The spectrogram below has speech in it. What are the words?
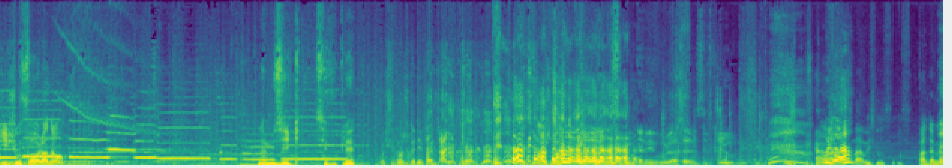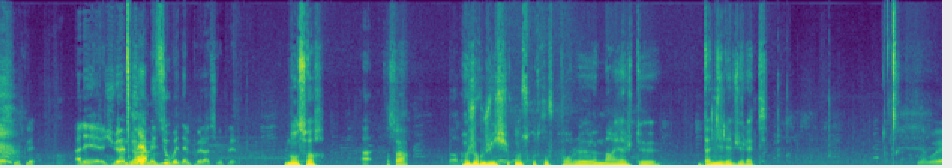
Il joue faux là, non? La musique, s'il vous plaît. Ouais, c'est dangereux des balles. Calmez-vous là, c'est très haut. Oula. Là, oui. Pas de meurtre, s'il vous plaît. Allez, je vais un peu mes zoubed un peu là, s'il vous plaît. Bonsoir. Bonsoir. Aujourd'hui, on se retrouve pour le mariage de Daniel et Violette. Ouais.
